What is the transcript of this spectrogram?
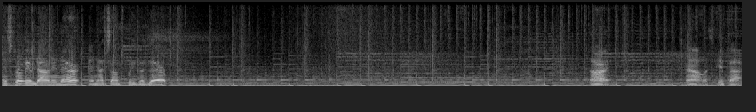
let's throw him down in there, and that sounds pretty good there. All right. Now, let's get back.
